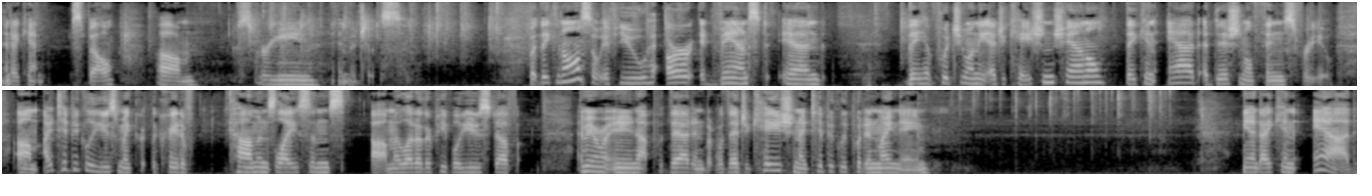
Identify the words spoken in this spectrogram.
And I can't spell, um, screen images. But they can also, if you are advanced and they have put you on the education channel, they can add additional things for you. Um, I typically use my the Creative Commons license. Um, I let other people use stuff. I may or may not put that in, but with education, I typically put in my name, and I can add,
